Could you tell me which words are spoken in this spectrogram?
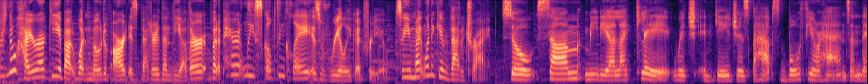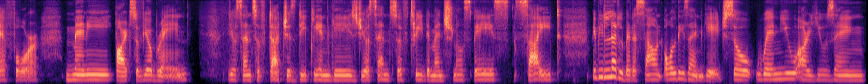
There's no hierarchy about what mode of art is better than the other, but apparently sculpting clay is really good for you. So you might want to give that a try. So, some media like clay, which engages perhaps both your hands and therefore many parts of your brain, your sense of touch is deeply engaged, your sense of three dimensional space, sight, maybe a little bit of sound, all these are engaged. So, when you are using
